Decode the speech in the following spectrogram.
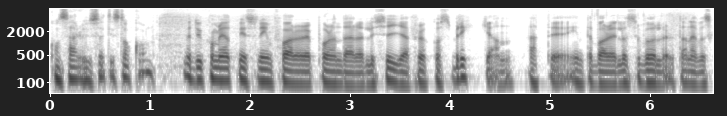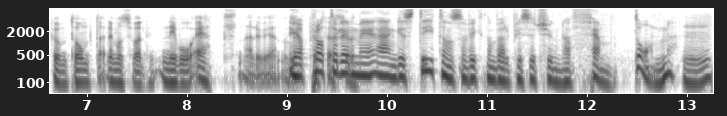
Konserthuset i Stockholm. Men du kommer åtminstone införa det på den där Lucia-frukostbrickan. Att det inte bara är lussebuller utan även skumtomtar. Det måste vara nivå ett när du är Jag Nobelprofessor. pratade med Angus Deaton som fick Nobelpriset 2015 Mm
